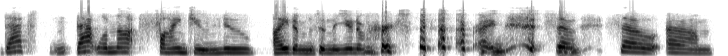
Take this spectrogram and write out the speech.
that's that will not find you new items in the universe right mm-hmm. so mm-hmm. so um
